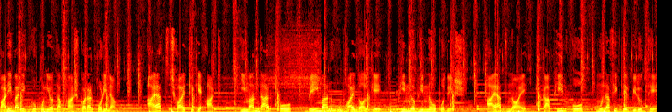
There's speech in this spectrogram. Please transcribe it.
পারিবারিক গোপনীয়তা ফাঁস করার পরিণাম। আয়াত ছয় থেকে আট, ইমানদার ও বেঈমান উভয় দলকে ভিন্ন ভিন্ন উপদেশ। আয়াত নয় কাফির ও মুনাফিকদের বিরুদ্ধে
